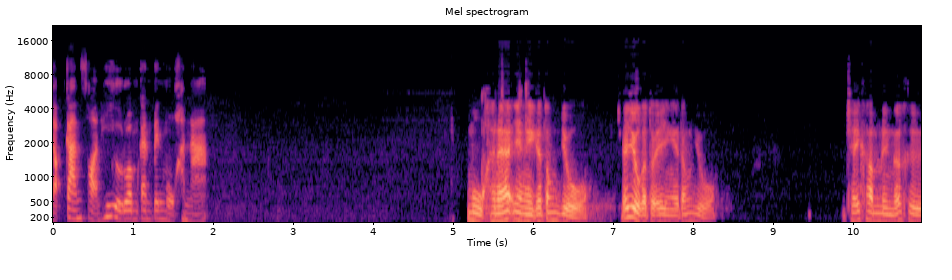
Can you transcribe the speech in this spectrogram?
กับการสอนให้อยู่รวมกันเป็นหมู่คณะ หมู่คณะยังไงก็ต้องอยู่ แล้วอยู่กับตัวเองยังไงต้องอยู่ ใช้คำหนึ่งก็คือ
